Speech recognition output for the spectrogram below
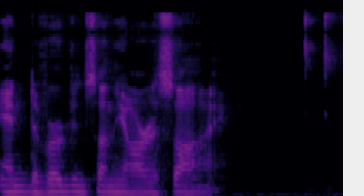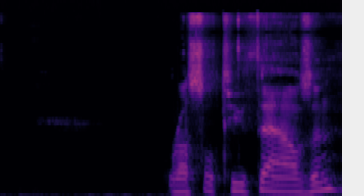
and divergence on the RSI. Russell 2000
